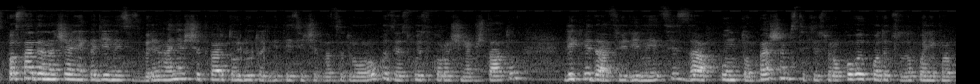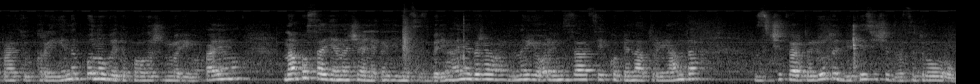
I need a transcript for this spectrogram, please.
з посади начальника дільниці зберігання з 4 лютого 2022 року в зв'язку з скороченням штату ліквідацію дільниці за пунктом 1 статті 40 Кодексу законів про працю України поновити Павлишин Марію Михайлівну на посаді начальника дільниці зберігання Державної організації Комбінат Троянда з 4 лютого 2022 року.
